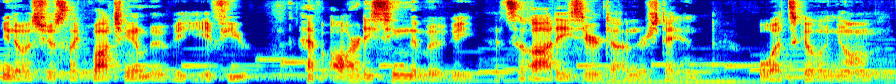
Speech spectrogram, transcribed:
You know, it's just like watching a movie. If you have already seen the movie, it's a lot easier to understand what's going on.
